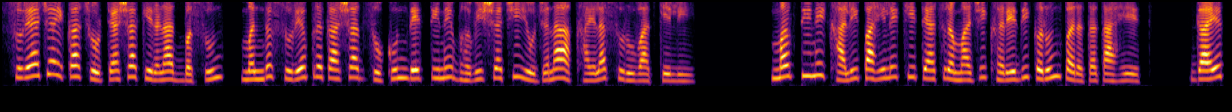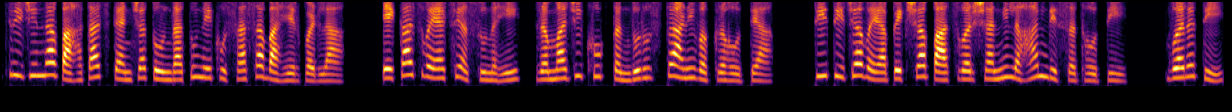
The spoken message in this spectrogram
सूर्याच्या एका छोट्याशा किरणात बसून मंद सूर्यप्रकाशात झोकून देत तिने भविष्याची योजना आखायला सुरुवात केली. मग तिने खाली पाहिले की त्याच रमाजी खरेदी करून परतत आहेत. गायत्रीजींना पाहताच त्यांच्या तोंडातून एक उसासा बाहेर पडला. एकाच वयाचे असूनही रमाजी खूप तंदुरुस्त आणि वक्र होत्या. ती तिच्या वयापेक्षा पाच वर्षांनी लहान दिसत होती. वरती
